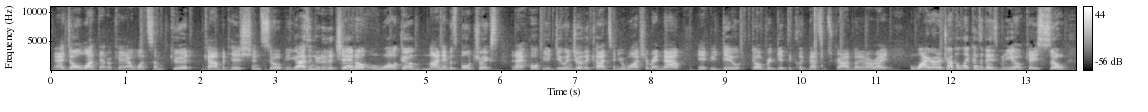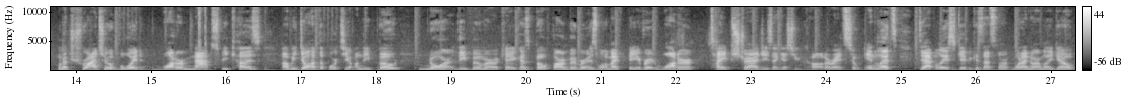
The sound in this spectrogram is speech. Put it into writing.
and I don't want that, okay? I want some good competition. So if you guys are new to the channel, welcome. My name is Boltrix, and I hope you do enjoy the content you're watching right now. If you do, don't forget to click that subscribe button, all right? While you're it, drop a like on today's video, okay? So I'm to try to avoid water maps because uh, we don't have the four tier on the boat nor the boomer, okay? Because boat farm boomer is one of my favorite water type strategies, I guess you could call it, all right? So inlets, definitely skip because that's what I normally go.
